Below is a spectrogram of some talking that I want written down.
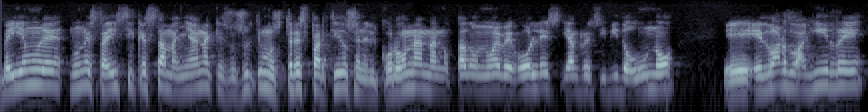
Veía una, estadística esta mañana que sus últimos tres partidos en el Corona han anotado nueve goles y han recibido uno. Eh, Eduardo Aguirre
